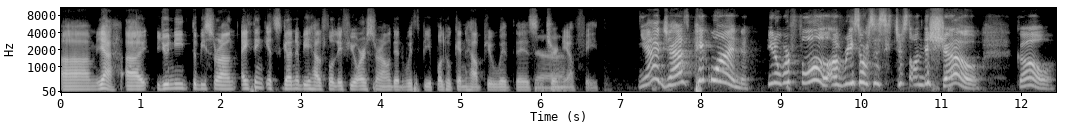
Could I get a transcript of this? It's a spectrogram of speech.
um, yeah, uh, you need to be surrounded. I think it's gonna be helpful if you are surrounded with people who can help you with this Yeah. journey of faith. Yeah, Jazz, pick one. You know, we're full of resources just on this show. Go.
